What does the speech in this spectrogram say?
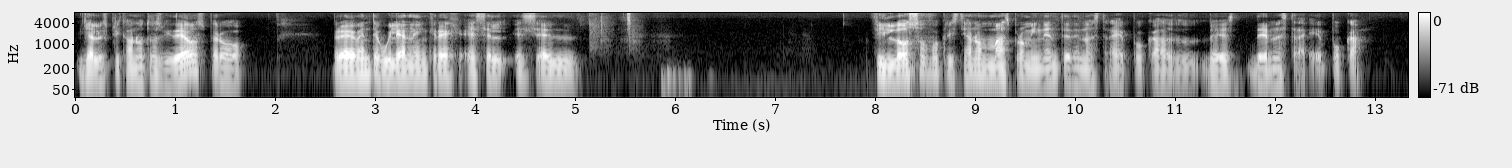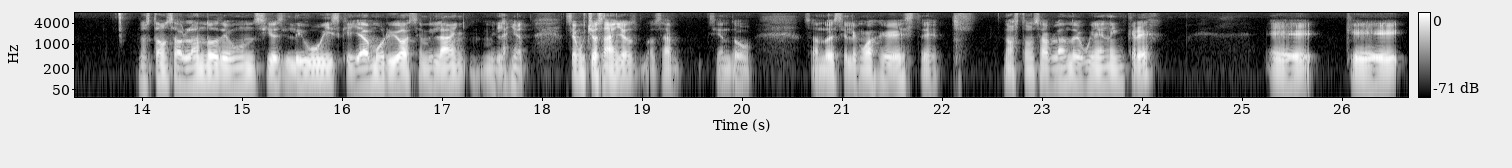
ya lo he explicado en otros videos, pero brevemente William Lane Craig es el, es el filósofo cristiano más prominente de nuestra época, de, nuestra época. No estamos hablando de un C.S. Lewis que ya murió hace mil años, mil años, hace muchos años, o sea, siendo, usando ese lenguaje, este, no estamos hablando de William Lane Craig, eh, que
